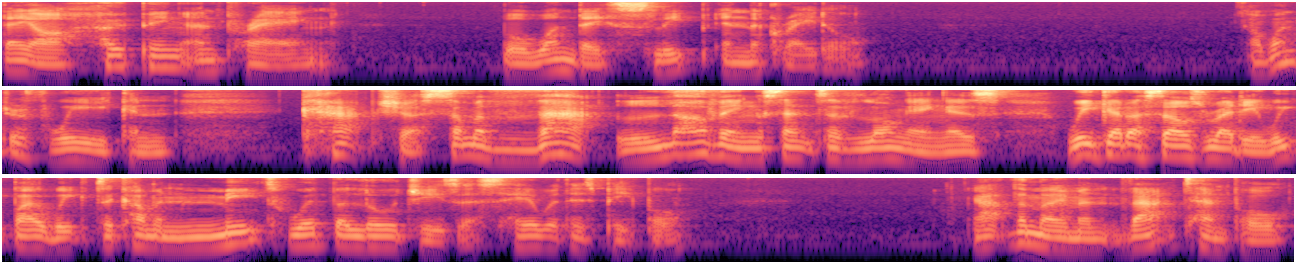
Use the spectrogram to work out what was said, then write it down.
they are hoping and praying will one day sleep in the cradle. I wonder if we can capture some of that loving sense of longing as we get ourselves ready week by week to come and meet with the Lord Jesus here with his people. At the moment, that temple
